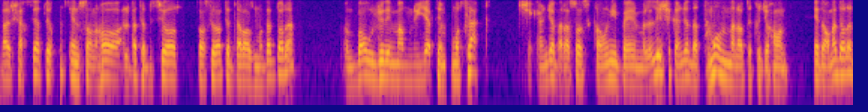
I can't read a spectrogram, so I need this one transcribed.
بر شخصیت انسان ها البته بسیار تاثیرات دراز مدت داره. با وجود ممنوعیت مطلق شکنجه بر اساس قوانین بین المللی شکنجه در تمام مناطق جهان ادامه داره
